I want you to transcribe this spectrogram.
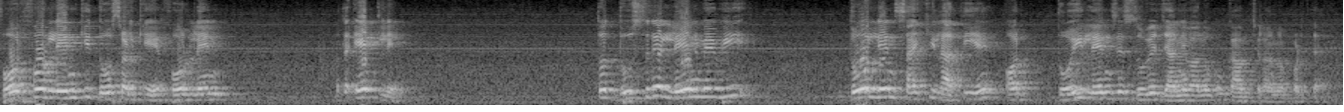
फोर फोर लेन की दो सड़कें फोर लेन मतलब एट लेन। तो दूसरे लेन में भी दो लेन साइकिल आती है और दो ही लेन से सुबह जाने वालों को काम चलाना पड़ता है।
